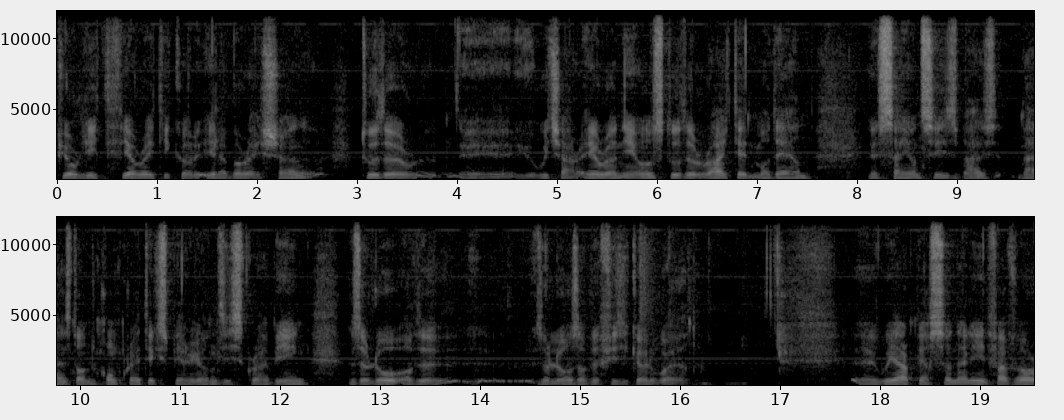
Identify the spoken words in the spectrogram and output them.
purely theoretical elaboration to the, uh, which are erroneous, to the right and modern uh, sciences based, based on concrete experience describing the law of the, the laws of the physical world. Uh, we are personally in favor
